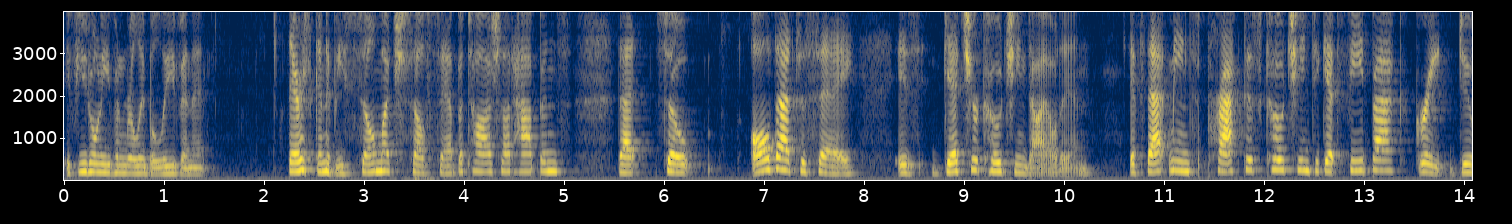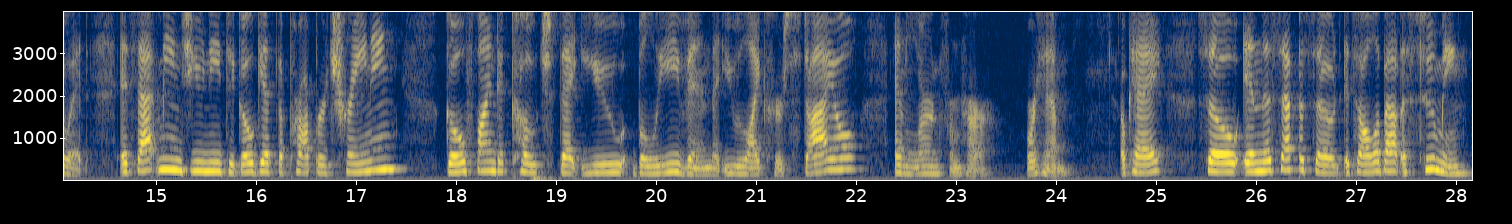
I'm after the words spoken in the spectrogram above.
if you don't even really believe in it. There's going to be so much self sabotage that happens that, so all that to say is get your coaching dialed in. If that means practice coaching to get feedback, great, do it. If that means you need to go get the proper training, go find a coach that you believe in, that you like her style, and learn from her or him. Okay? So, in this episode, it's all about assuming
